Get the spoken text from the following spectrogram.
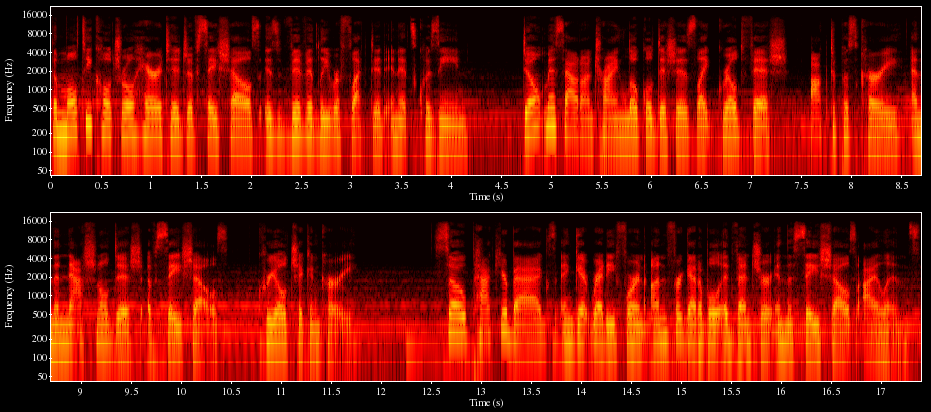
The multicultural heritage of Seychelles is vividly reflected in its cuisine. Don't miss out on trying local dishes like grilled fish, octopus curry, and the national dish of Seychelles, Creole chicken curry. So pack your bags and get ready for an unforgettable adventure in the Seychelles Islands.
